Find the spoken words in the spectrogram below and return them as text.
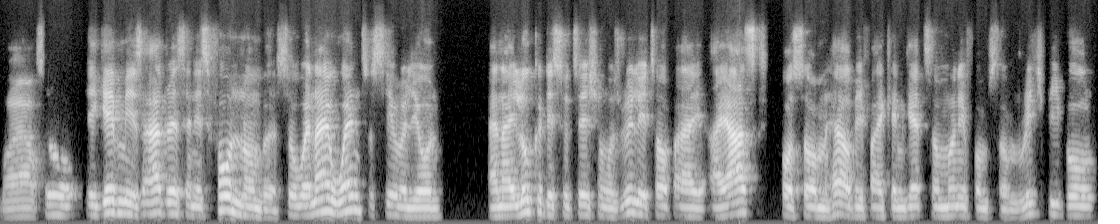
Wow. So he gave me his address and his phone number. So when I went to Sierra Leone and I look at the situation was really tough, I, I asked for some help if I can get some money from some rich people.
